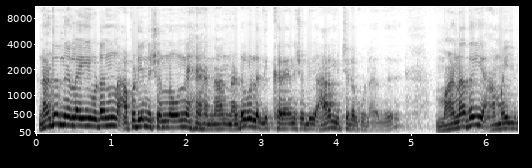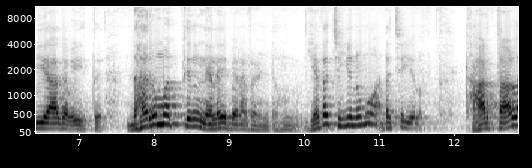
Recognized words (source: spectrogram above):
நடுநிலையுடன் அப்படின்னு சொன்னோடனே நான் நடுவில் நிற்கிறேன்னு சொல்லி ஆரம்பிச்சிடக்கூடாது. மனதை அமைதியாக வைத்து தர்மத்தில் நிலை பெற வேண்டும். எதை செய்யணுமோ அதை செய்யணும். கார்த்தால்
